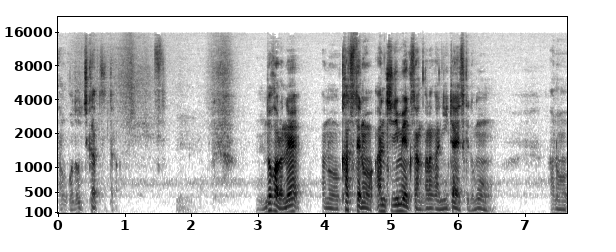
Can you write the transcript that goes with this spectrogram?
なんかどっちかっつったら、うん、だからねあのかつてのアンチリメイクさんかなんかに言いたいですけどもあの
